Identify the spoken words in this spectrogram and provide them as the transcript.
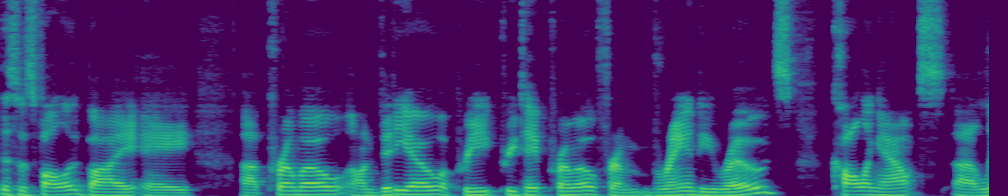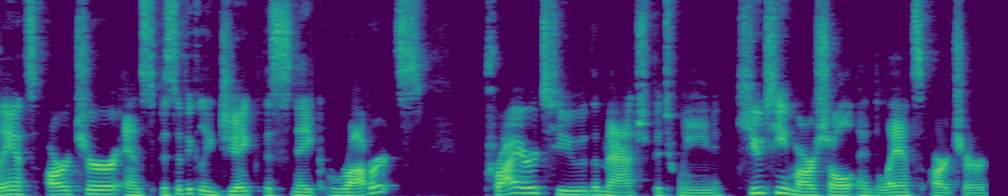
This was followed by a uh, promo on video, a pre pre tape promo from Brandi Rhodes, calling out uh, Lance Archer and specifically Jake the Snake Roberts prior to the match between QT Marshall and Lance Archer.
